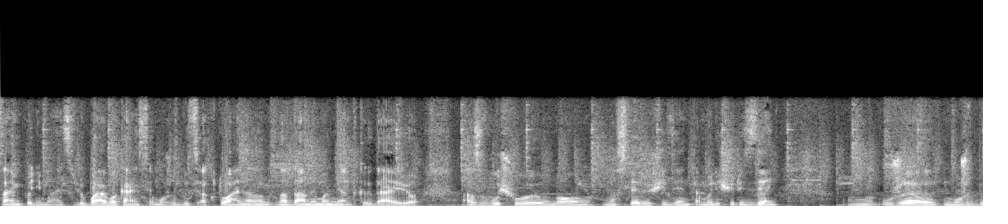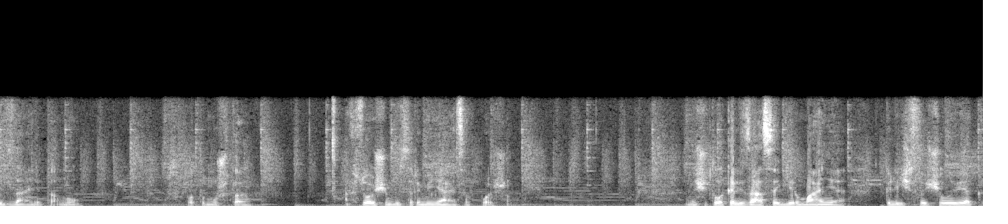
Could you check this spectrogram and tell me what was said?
сами понимаете, любая вакансия может быть актуальна на данный момент, когда я ее озвучиваю, но на следующий день там, или через день уже может быть занято. Ну, потому что все очень быстро меняется в Польше. Значит, локализация Германия. Количество человек,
